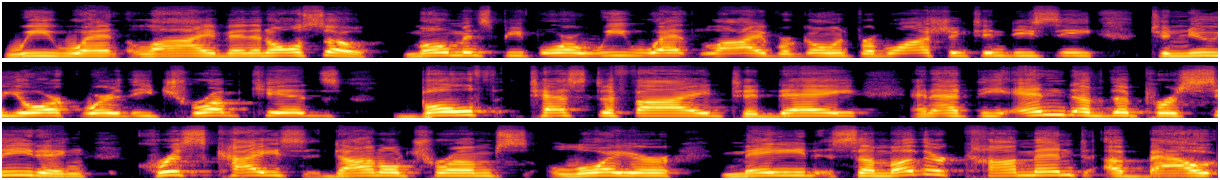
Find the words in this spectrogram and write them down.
we went live. And then also, moments before we went live, we're going from Washington, D.C. to New York, where the Trump kids both testified today. And at the end of the proceeding, Chris Kise, Donald Trump's lawyer, made some other comment about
